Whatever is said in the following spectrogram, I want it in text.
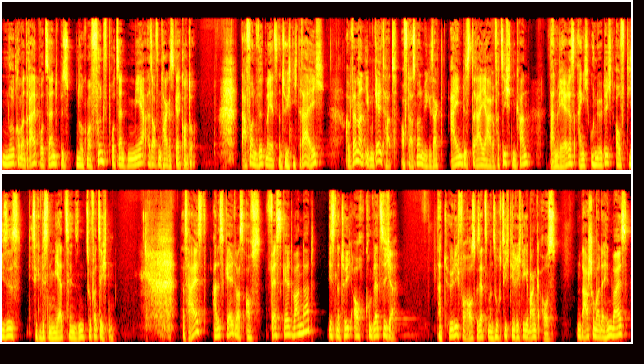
0,3 Prozent bis 0,5 Prozent mehr als auf dem Tagesgeldkonto. Davon wird man jetzt natürlich nicht reich, aber wenn man eben Geld hat, auf das man, wie gesagt, ein bis drei Jahre verzichten kann, dann wäre es eigentlich unnötig, auf dieses, diese gewissen Mehrzinsen zu verzichten. Das heißt, alles Geld, was aufs Festgeld wandert, ist natürlich auch komplett sicher. Natürlich vorausgesetzt, man sucht sich die richtige Bank aus. Und da schon mal der Hinweis,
